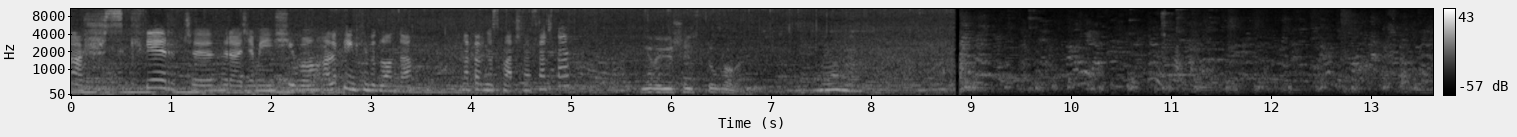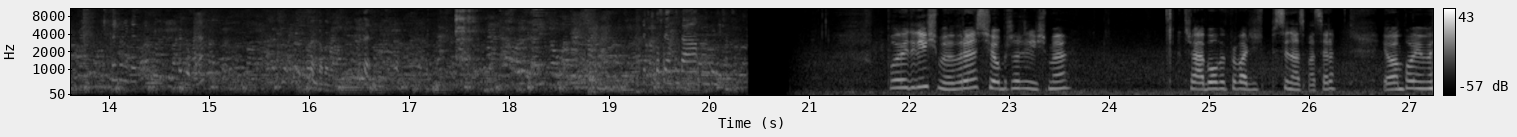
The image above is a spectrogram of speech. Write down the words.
Aż skwierczy Radzia mięsiwo, ale pięknie wygląda. Na pewno smaczne. Smaczne? Nie wiem, jeszcze nie spróbowałem. Pojedliśmy, wręcz się obżarliśmy. Trzeba było wyprowadzić psy na spacer. Ja wam powiem,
